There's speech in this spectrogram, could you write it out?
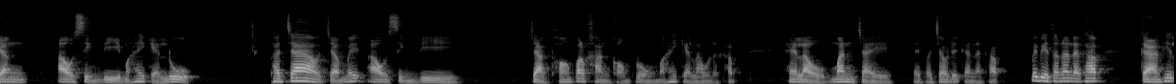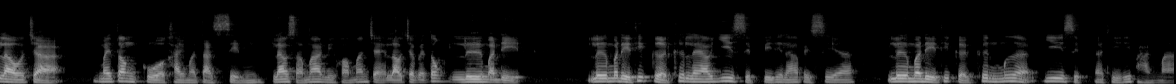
ยังเอาสิ่งดีมาให้แก่ลูก พระเจ้าจะไม่เอาสิ่งดี จากท้องพระคลังของพระองค์มาให้แก่เราเลยครับ ให้เรามั่นใจในพระเจ้าด้วยกันนะครับ ไม่เพียงเท่านั้นนะครับ การที่เราจะไม่ต้องกลัวใครมาตัดสิน แล้วสามารถมีความมั่นใจ เราจะไม่ต้องลืมอดีต ลืมอดีตที่เกิดขึ้นแล้ว 20 ปีที่แล้วไปเสีย ลืมอดีตที่เกิดขึ้นเมื่อ 20 นาทีที่ผ่านมา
